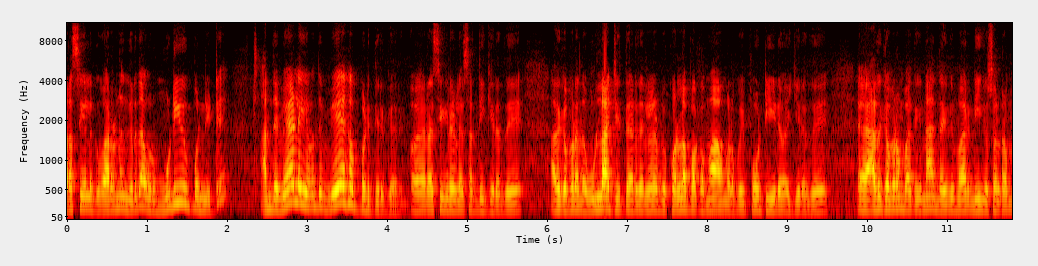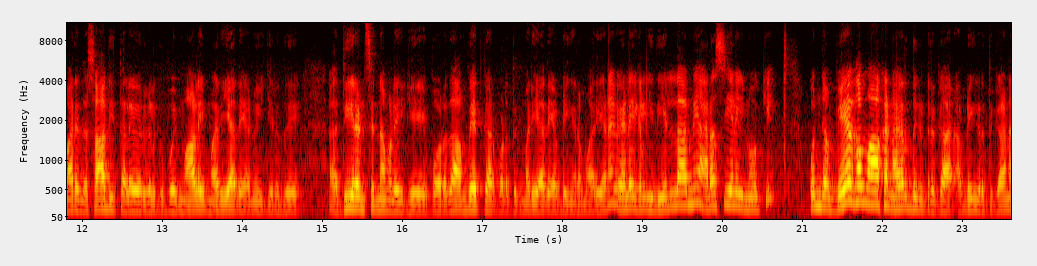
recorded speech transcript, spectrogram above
அரசியலுக்கு வரணுங்கிறது அவர் முடிவு பண்ணிவிட்டு அந்த வேலையை வந்து வேகப்படுத்தியிருக்காரு. ரசிகர்களை சந்திக்கிறது அதுக்கப்புறம் அந்த உள்ளாட்சி தேர்தல்கள் அப்படி கொல்லப்பக்கமாக அவங்கள போய் போட்டியிட வைக்கிறது அதுக்கப்புறம் பார்த்திங்கன்னா இந்த இது மாதிரி நீங்கள் சொல்கிற மாதிரி இந்த சாதி தலைவர்களுக்கு போய் மாலை மரியாதை அணிவிக்கிறது தீரன் சின்னமலைக்கு போகிறது அம்பேத்கர் படத்துக்கு மரியாதை அப்படிங்கிற மாதிரியான வேலைகள் இது எல்லாமே அரசியலை நோக்கி கொஞ்சம் வேகமாக நகர்ந்துக்கிட்டு இருக்கார் அப்படிங்கிறதுக்கான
